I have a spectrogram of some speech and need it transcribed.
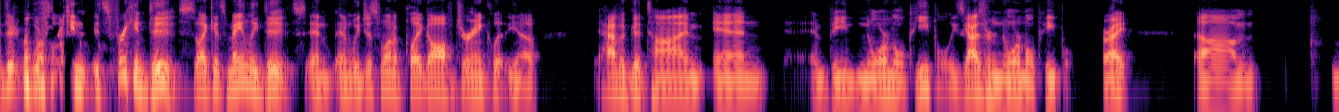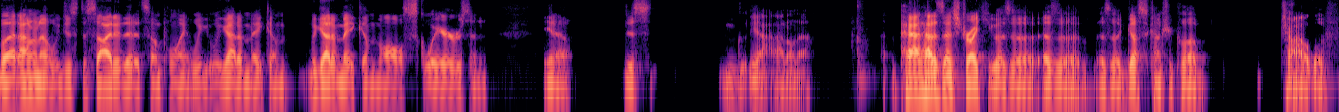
we're freaking it's freaking dudes. Like it's mainly dudes, and and we just want to play golf, drink, you know, have a good time, and and be normal people. These guys are normal people, right? Um, but I don't know. We just decided that at some point we we got to make them we got to make them all squares and you know just yeah I don't know. Pat, how does that strike you as a as a as a Gus Country Club child of?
